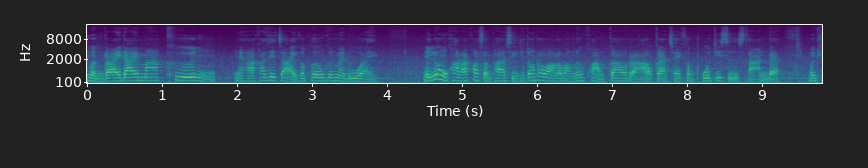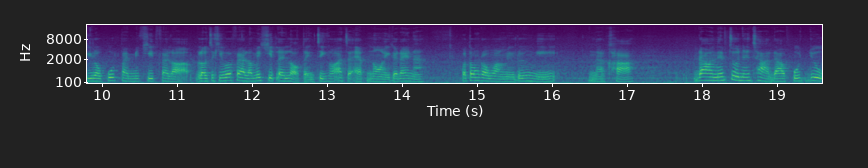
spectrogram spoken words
เหมือนรายได้มากขึ้นนะคะค่าใช้จ่ายก็เพิ่มขึ้นมาด้วย ในเรื่องของความรักความสัมพันธ์สิ่งที่ต้องระวังระวังเรื่องความก้าวร้าวการใช้คำพูดที่สื่อสารแบบบางทีเราพูดไปไม่คิดแฟนเราเราจะคิดว่าแฟนเราไม่คิดอะไรหรอกแต่จริงๆเขาอาจจะแอบนอยก็ได้นะ ก็ต้องระวังในเรื่องนี้นะคะ ดาวเนปจูนยังฉาดาวพุธอยู่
